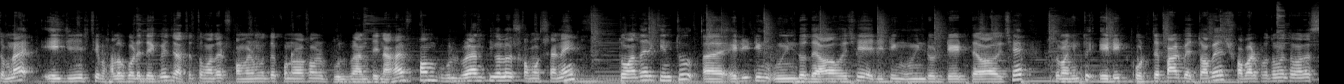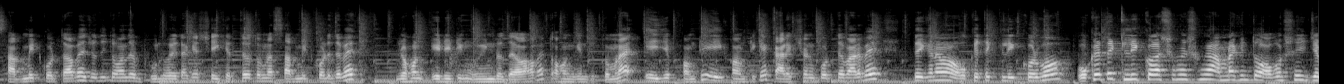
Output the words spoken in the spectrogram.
তোমরা এই জিনিসটি ভালো করে দেখবে যাতে তোমাদের ফর্মের মধ্যে কোনো রকমের ভুলভ্রান্তি না হয়। ফর্ম ভুলভ্রান্তি হলেও সমস্যা নেই। তোমাদের কিন্তু এডিটিং উইন্ডো দেওয়া হয়েছে। এডিটিং উইন্ডো ডেট দেওয়া হয়েছে। তোমরা কিন্তু এডিট করতে পারবে। তবে সবার প্রথমে তোমাদের সাবমিট করতে হবে। যদি তোমাদের ভুল হয়ে থাকে, সেই ক্ষেত্রেও তোমরা সাবমিট করে দেবে। যখন এডিটিং উইন্ডো দেওয়া হবে, তখন কিন্তু তোমরা এই যে ফর্মটি এই ফর্মটিকে কারেকশন করতে পারবে। তো এখানে আমরা ওকেতে ক্লিক করব। ওকেতে ক্লিক করার সঙ্গে সঙ্গে আমরা কিন্তু অবশ্যই যে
